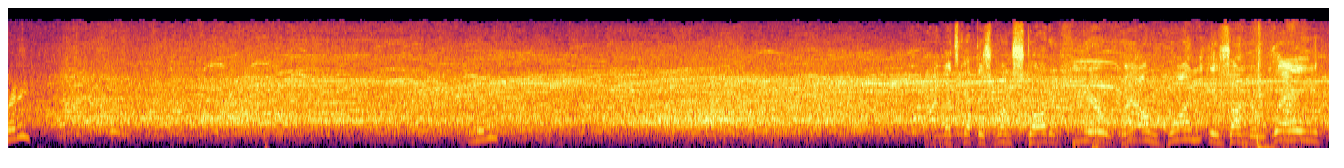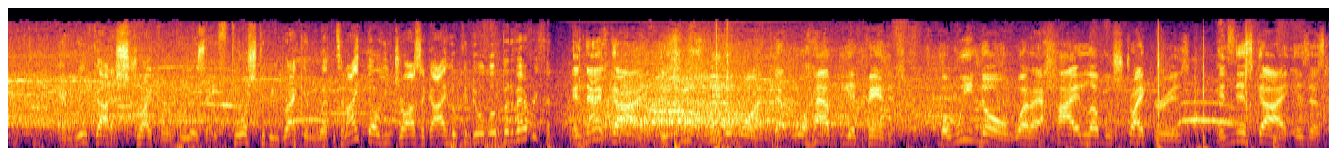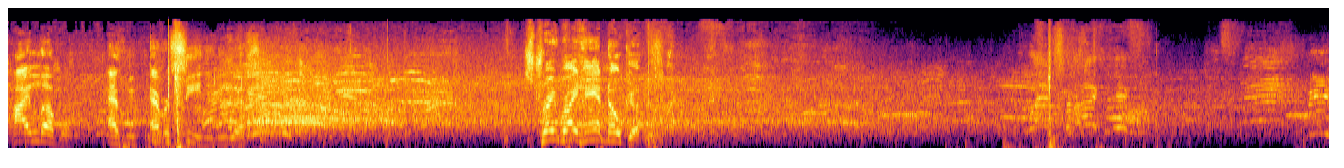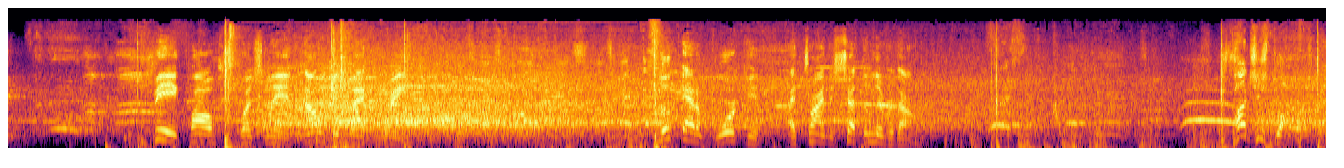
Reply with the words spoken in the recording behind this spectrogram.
ready? You ready? All right, let's get this one started here. Round one is underway. And we've got a striker who is a force to be reckoned with. Tonight, though, he draws a guy who can do a little bit of everything. And that guy is usually the one that will have the advantage. But we know what a high-level striker is, and this guy is as high level as we've ever seen in the UFC. Straight right hand, no good. Big, powerful punch land. Now he gets back in range. Look at him working at trying to shut the liver down. Punch is blocked.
